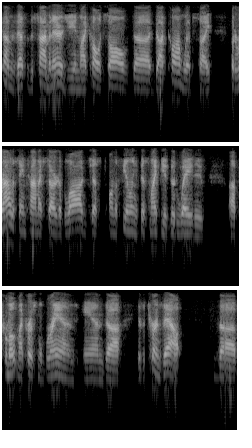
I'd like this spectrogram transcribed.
kind of invested this time and energy in my colicsolved.com uh, website, but around the same time I started a blog just on the feeling that this might be a good way to uh, promote my personal brand. And uh, as it turns out, the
